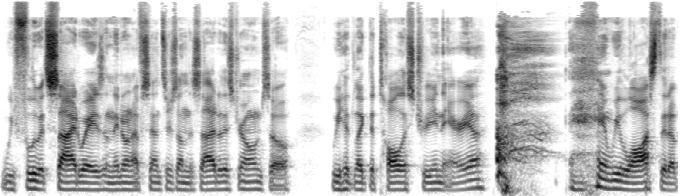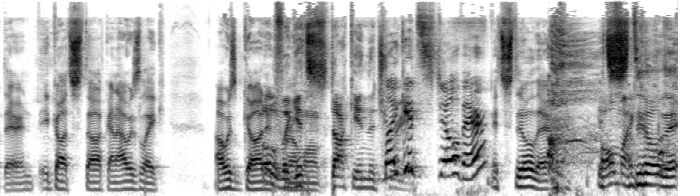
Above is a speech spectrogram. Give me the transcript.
we flew it sideways, and they don't have sensors on the side of this drone, so we hit like the tallest tree in the area, and we lost it up there, and it got stuck. And I was like, I was gutted Oh, for like a it's moment. stuck in the tree. like it's still there. It's still there. It's Oh my still there.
